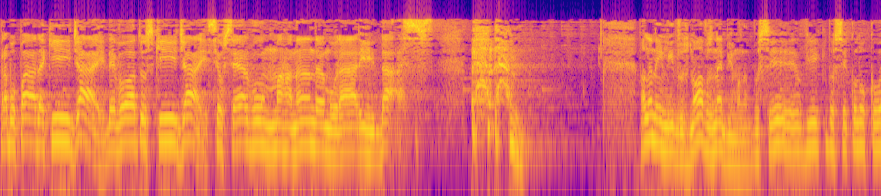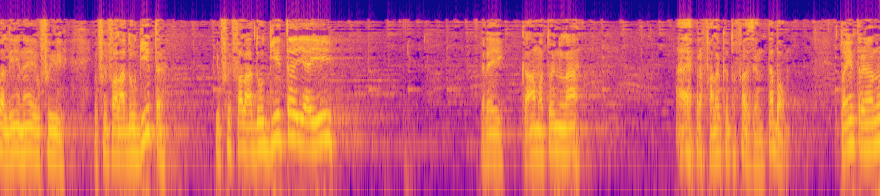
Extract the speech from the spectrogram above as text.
Prabhupada Ki Jai, devotos Ki Jai, seu servo Mahananda Murari Das. Falando em livros novos, né, Bimala? Você, eu vi que você colocou ali, né? Eu fui, eu fui falar do Gita, eu fui falar do Gita e aí, peraí, calma, tô indo lá. Ah, é para falar o que eu tô fazendo, tá bom. Estou entrando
